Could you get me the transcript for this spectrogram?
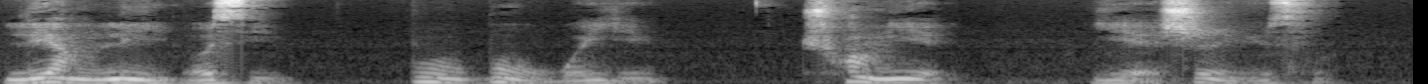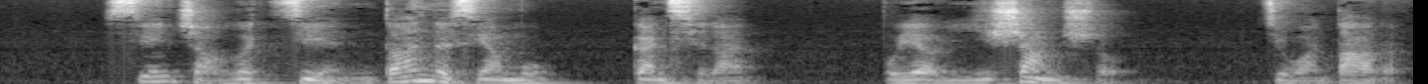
量力而行，步步为营。创业也是如此，先找个简单的项目干起来，不要一上手就玩大的。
